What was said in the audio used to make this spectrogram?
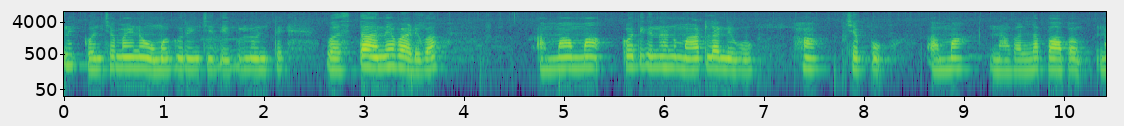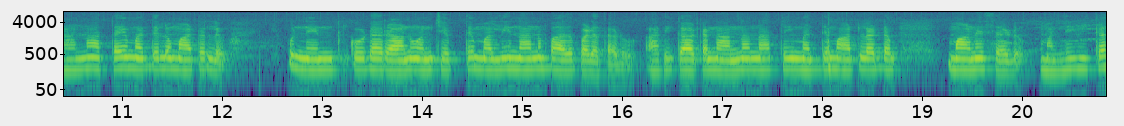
నీకు కొంచెమైనా ఉమ గురించి దిగులుంటే వస్తా అనేవాడివా? అమ్మ అమ్మ కొద్దిగా నన్ను మాట్లాడనివ్వు. హా, చెప్పు. అమ్మ నా వల్ల పాపం. నాన్న అత్తయ్య మధ్యలో మాటలు లేవు ఇప్పుడు నేను కూడా రాను అని చెప్తే మళ్ళీ నాన్న బాధపడతాడు. అది కాక నాన్న నాతో ఈ మధ్య మాట్లాడడం మానేశాడు. మళ్ళీ ఇంకా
